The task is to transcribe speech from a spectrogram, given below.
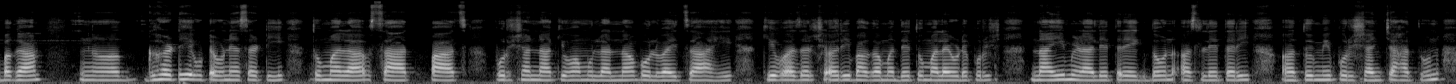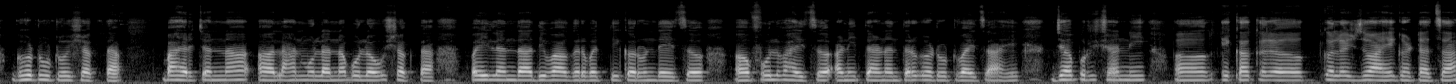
बघा घट हे उठवण्यासाठी तुम्हाला सात पाच पुरुषांना किंवा मुलांना बोलवायचं आहे किंवा जर शहरी भागामध्ये तुम्हाला एवढे पुरुष नाही मिळाले तर एक दोन असले तरी तुम्ही पुरुषांच्या हातून घट उठवू शकता. बाहेरच्यांना लहान मुलांना बोलावू शकता. पहिल्यांदा दिवा अगरबत्ती करून द्यायचं फुल फूल व्हायचं आणि त्यानंतर घट उठवायचं आहे. ज्या पुरुषांनी एका कल कलश जो आहे घटाचा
